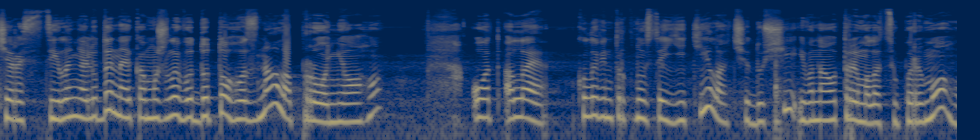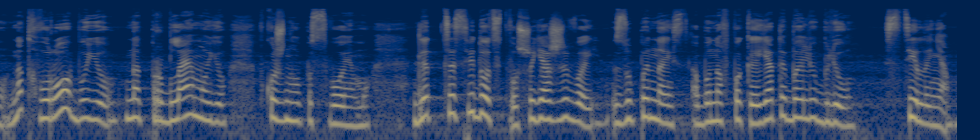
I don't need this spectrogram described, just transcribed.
через зцілення, людина, яка, можливо, до того знала про нього, от, але коли він торкнувся її тіла чи душі, і вона отримала цю перемогу над хворобою, над проблемою, в кожного по-своєму. Для це свідоцтво, що я живий, зупинись або навпаки, я тебе люблю. Зцілення,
